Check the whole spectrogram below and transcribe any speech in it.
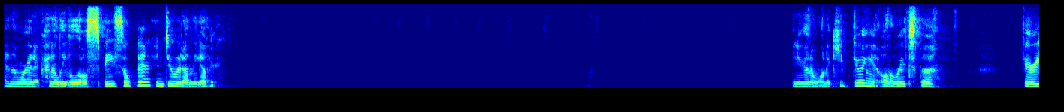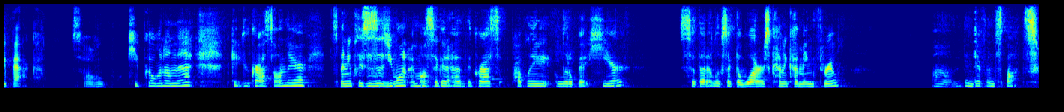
And then we're going to kind of leave a little space open and do it on the other. And you're going to want to keep doing it all the way to the very back. So keep going on that. Get your grass on there as many places as you want. I'm also going to add the grass probably a little bit here so that it looks like the water is kind of coming through um, in different spots.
